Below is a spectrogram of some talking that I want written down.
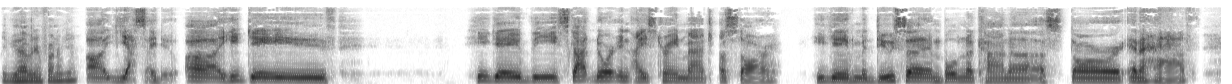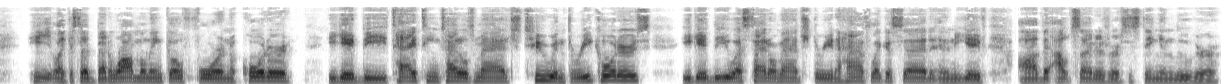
If you have it in front of you. Uh yes, I do. Uh he gave he gave the Scott Norton Ice Train match a star. He gave Medusa and Bull Nakano a star and a half. He, like I said, Benoit Malenko four and a quarter. He gave the tag team titles match two and three quarters. He gave the U.S. title match three and a half, like I said, and he gave uh, the Outsiders versus Sting and Luger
